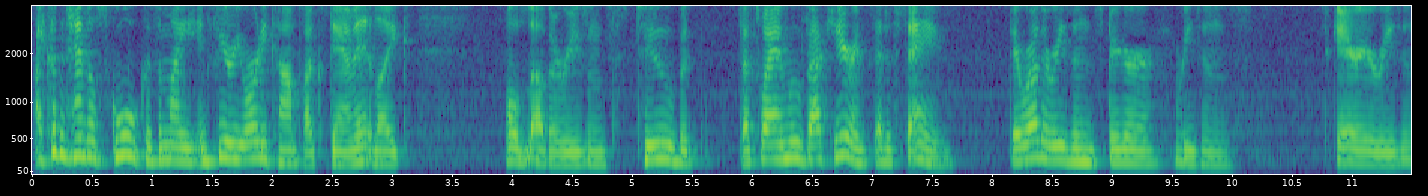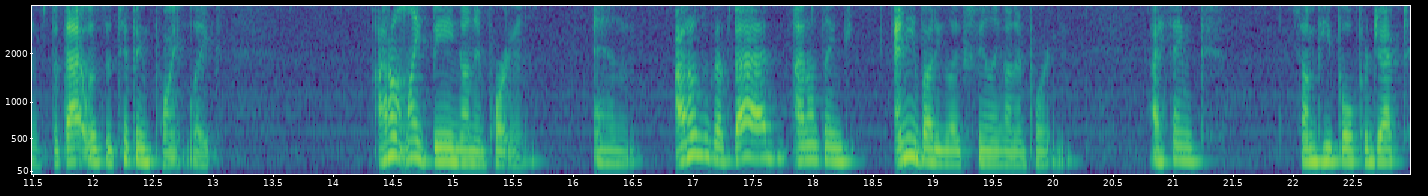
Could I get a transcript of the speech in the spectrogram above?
I couldn't handle school because of my inferiority complex, damn it. Like well, other reasons too, but that's why I moved back here instead of staying. There were other reasons, bigger reasons, scarier reasons, but that was the tipping point. Like I don't like being unimportant. And I don't think that's bad. I don't think anybody likes feeling unimportant. I think some people project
